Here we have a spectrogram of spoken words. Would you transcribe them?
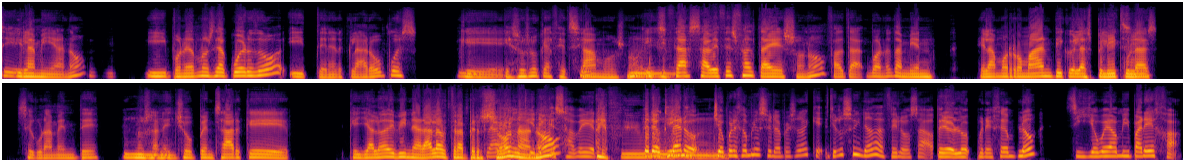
y la mía, ¿no? Y ponernos de acuerdo y tener claro, pues, mm. que eso es lo que aceptamos, ¿no? Y quizás a veces falta eso, ¿no? Falta, bueno, también el amor romántico y las películas seguramente nos han hecho pensar que que ya lo adivinará la otra persona, tiene ¿no? que saber. Pero claro, yo por ejemplo soy una persona que yo no soy nada celosa, pero por ejemplo, si yo veo a mi pareja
